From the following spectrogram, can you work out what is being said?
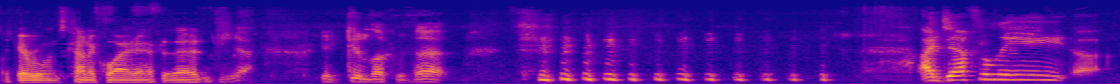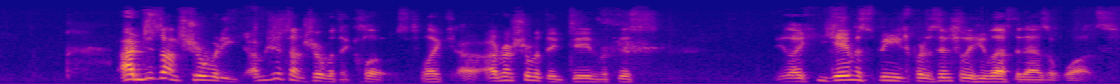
like everyone's kind of quiet after that. Yeah, yeah good luck with that. I definitely. Uh, I'm just not sure what he. I'm just not sure what they closed. Like uh, I'm not sure what they did with this. Like he gave a speech, but essentially he left it as it was.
